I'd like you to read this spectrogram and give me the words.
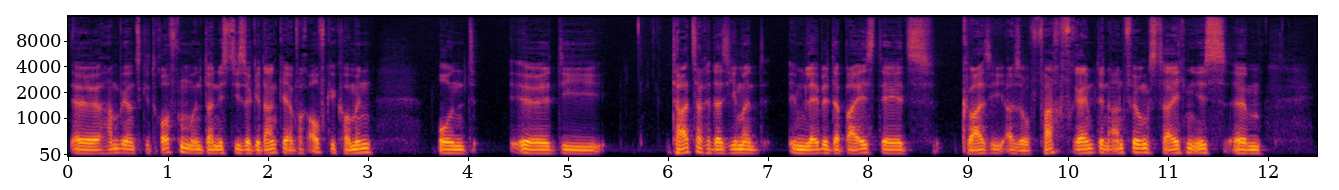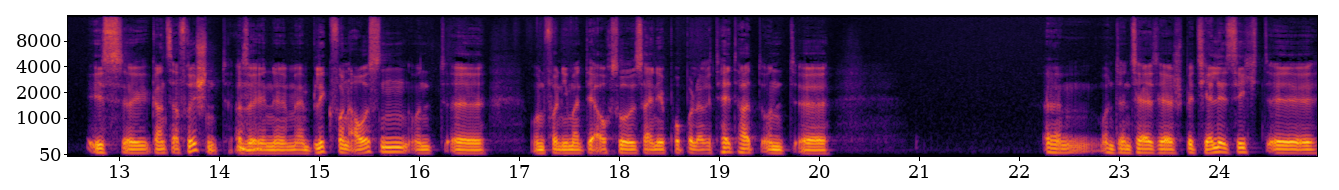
äh, haben wir uns getroffen und dann ist dieser Gedanke einfach aufgekommen. Und äh, die Tatsache, dass jemand im Label dabei ist, der jetzt quasi, also fachfremd in Anführungszeichen ist, ähm, ist äh, ganz erfrischend. Also mhm. in einem, einem, Blick von außen und, äh, und von jemand, der auch so seine Popularität hat und, äh, ähm, und eine sehr, sehr spezielle Sicht äh,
